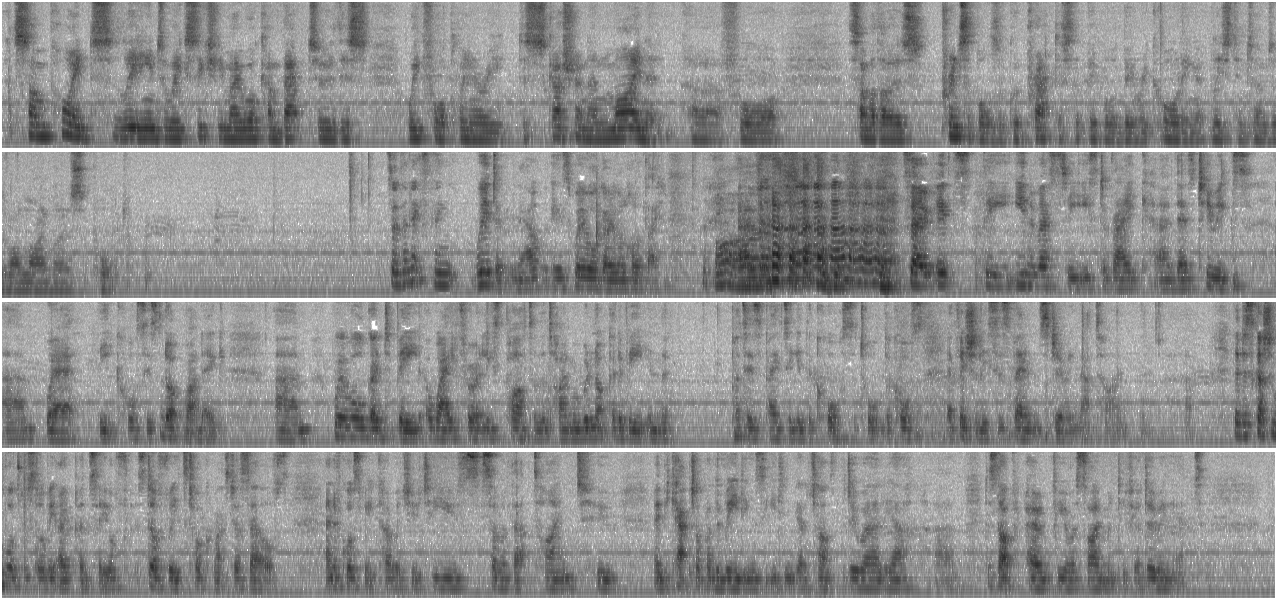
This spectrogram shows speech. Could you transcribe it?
at some point leading into week six, you may well come back to this week four plenary discussion and mine it uh, for some of those principles of good practice that people have been recording, at least in terms of online learner support. So the next thing we're doing now is we're all going on holiday. Oh. Um, so it's the university Easter break. Uh, there's two weeks um, where the course is not running. Um, we're all going to be away for at least part of the time, and we're not going to be in the participating in the course at all. The course officially suspends during that time. The discussion boards will still be open, so you're still free to talk amongst yourselves. And of course, we encourage you to use some of that time to maybe catch up on the readings that you didn't get a chance to do earlier, um, to start preparing for your assignment if you're doing it.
